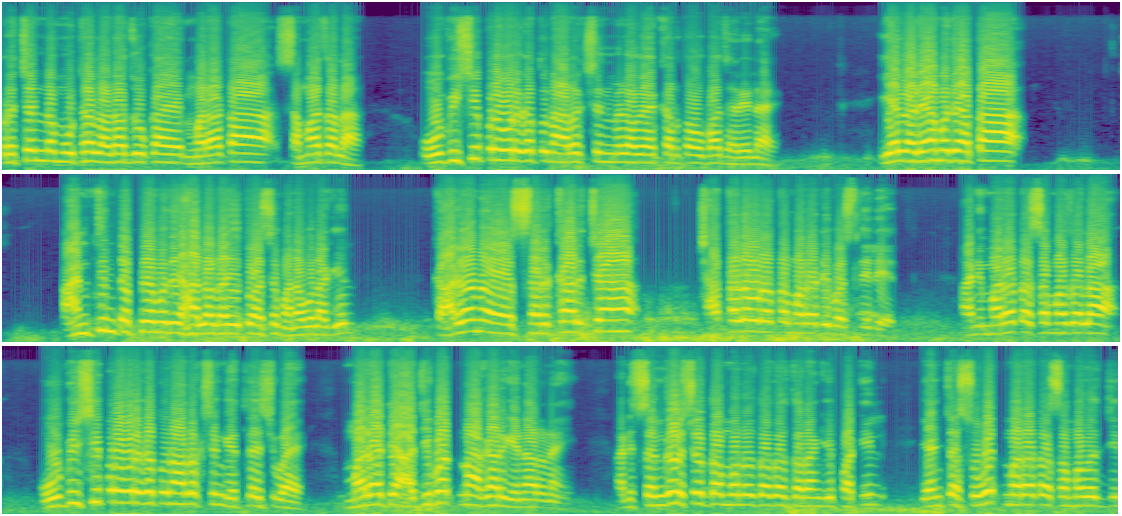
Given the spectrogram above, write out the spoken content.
प्रचंड मोठा लढा जो काय मराठा समाजाला ओबीसी प्रवर्गातून आरक्षण मिळाव्याकरता उभा झालेला आहे. या लढ्यामध्ये आता अंतिम टप्प्यामध्ये हा लढा येतो असं म्हणावं लागेल. कारण सरकारच्या छाताडावर आता मराठी बसलेले आहेत. आणि मराठा समाजाला ओबीसी प्रवर्गातून आरक्षण घेतल्याशिवाय मराठी अजिबात माघार घेणार नाही. आणि संघर्षयोद्धा मनोजदादा जरांगे पाटील यांच्यासोबत मराठा समाजाची जी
